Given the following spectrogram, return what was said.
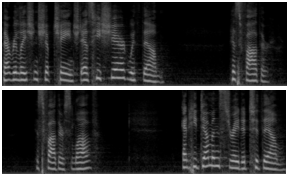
That relationship changed as he shared with them his Father, his Father's love, and he demonstrated to them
